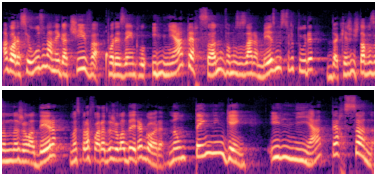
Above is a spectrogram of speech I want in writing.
Agora, se eu uso na negativa, por exemplo, il n'y a personne, vamos usar a mesma estrutura da que a gente estava usando na geladeira, mas para fora da geladeira agora. Não tem ninguém. Il n'y a personne.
